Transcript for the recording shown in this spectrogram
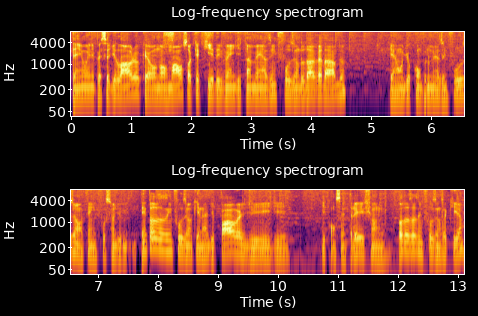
tem o NPC de Laurel, que é o normal, só que aqui ele vende também as Infusion do WW, que é onde eu compro minhas Infusion. Tem infusão de. Tem todas as Infusion aqui, né? De Power, de, de, de Concentration, todas as Infusions aqui, ó.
